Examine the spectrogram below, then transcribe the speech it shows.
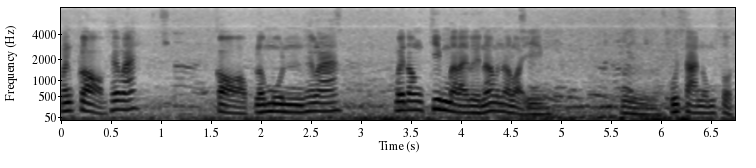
มันกรอบใช่ไหมกรอบละมุนใช่ไหมไม่ต้องจิ้มอะไรเลยนะมันอร่อยเองอืมพุทรานมสด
